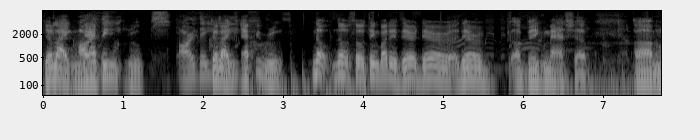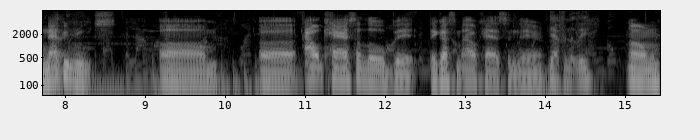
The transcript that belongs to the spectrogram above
They're like Are nappy they- roots. Are they? They're like nappy roots. No, no. So think about it. They're they're they're a big mashup. Um, Okay. nappy roots. Um, uh, OutKast a little bit. They got some OutKasts in there. definitely. Um,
